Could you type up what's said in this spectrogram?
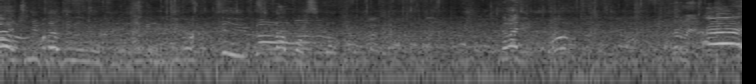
Ah, tu m'es pas donné non. C'est pas bon, c'est pas. Ça va. Ah,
